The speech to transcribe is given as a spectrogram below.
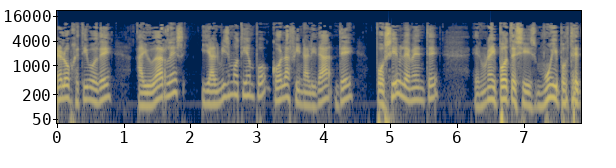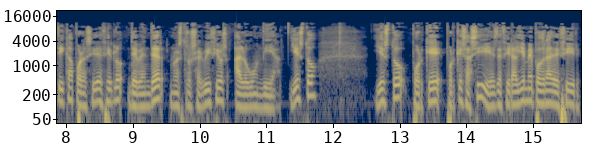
el objetivo de ayudarles y al mismo tiempo con la finalidad de posiblemente, en una hipótesis muy hipotética, por así decirlo, de vender nuestros servicios algún día. Y esto, y esto, ¿por qué, ¿por qué es así? Es decir, alguien me podrá decir,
